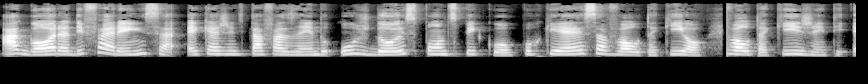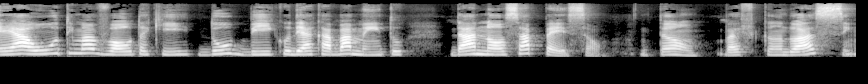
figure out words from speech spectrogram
Agora, a diferença é que a gente tá fazendo os dois pontos picô, porque essa volta aqui, ó, volta aqui, gente, é a última volta aqui do bico de acabamento da nossa peça, ó. Então, vai ficando assim.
